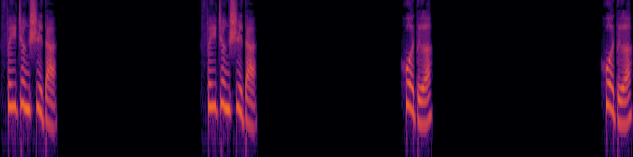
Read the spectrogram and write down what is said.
非正式的，非正式的，获得，获得，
